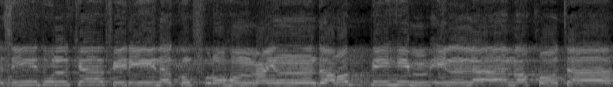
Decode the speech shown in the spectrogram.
يزيد الكافرين كفرهم عند ربهم إلا مقتا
